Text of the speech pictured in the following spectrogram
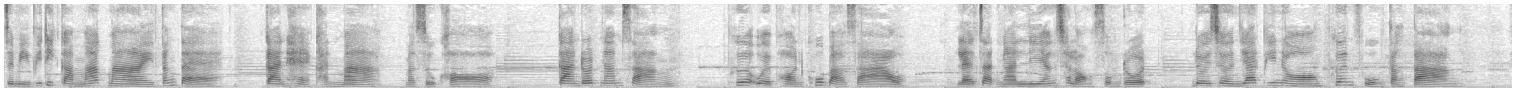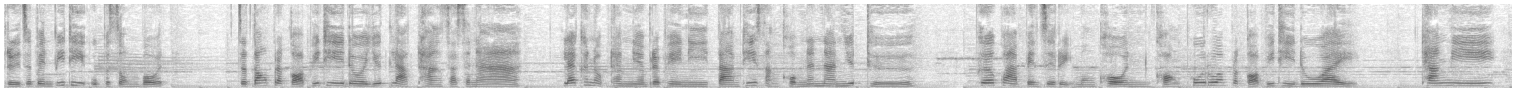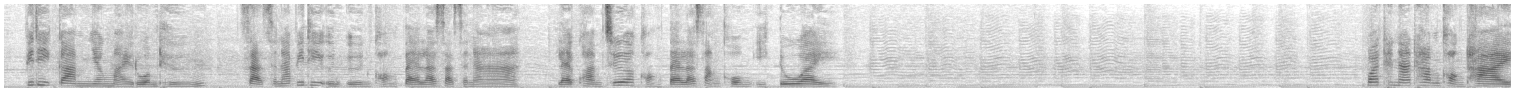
จะมีพิธีกรรมมากมายตั้งแต่การแห่ขันหมากมาสู่ขอ การรดน้ำสัง เพื่ออวยพรคู่บ่าวสาว และจัดงานเลี้ยงฉลองสมรส โดยเชิญญาติพี่น้องเพื่อนฝูงต่างๆ หรือจะเป็นพิธีอุปสมบท จะต้องประกอบพิธีโดยยึดหลักทางศาสนา และขนบธรรมเนียมประเพณีตามที่สังคมนั้นๆ ยึดถือ เพื่อความเป็นสิริมงคลของผู้ร่วมประกอบพิธีด้วย ทั้งนี้พิธีกรรมยังหมายรวมถึง ศาสนาพิธีอื่น ๆ ของแต่ละศาสนา และความเชื่อของแต่ละสังคมอีกด้วย วัฒนธรรมของไทย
